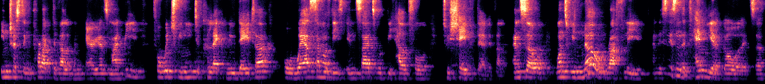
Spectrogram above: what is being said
interesting product development areas might be for which we need to collect new data or where some of these insights would be helpful to shape their development. And so once we know roughly, and this isn't a 10 year goal, it's a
